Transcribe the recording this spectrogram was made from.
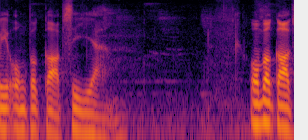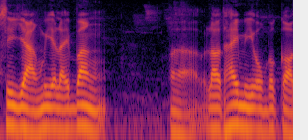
มีองค์ประกอบสี่อย่าง องค์ประกอบสี่อย่างมีอะไรบ้าง เราให้มีองค์ประกอบ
